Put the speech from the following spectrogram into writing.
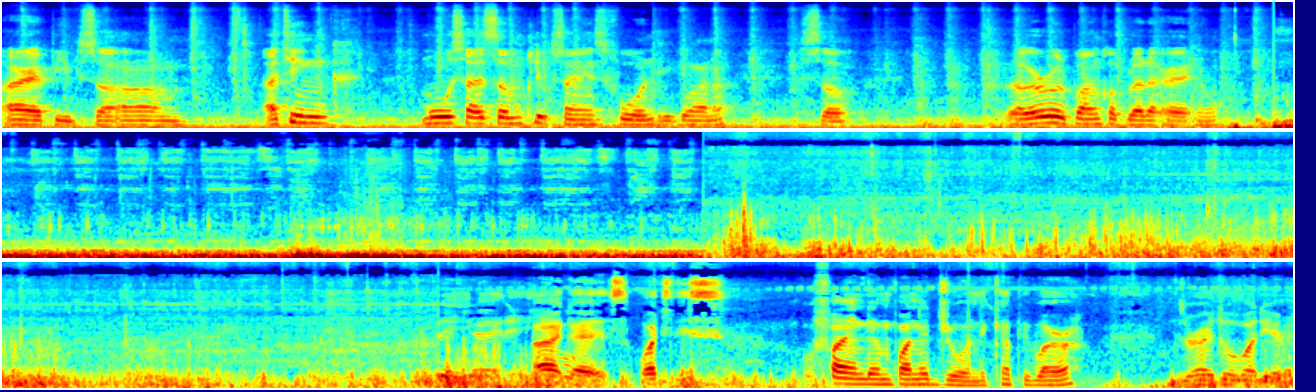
Alright peeps, so um I think Moose has some clips on his phone, iguana. So we're gonna roll upon a couple of that right now. Alright guys, watch this. We'll find them on the drone, the capybara. It's right over there.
